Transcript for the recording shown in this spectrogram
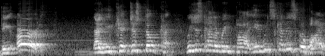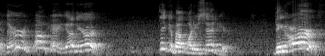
The earth. Now you can't, just don't, we just kind of read, we just kind of just go by it. The earth, okay, yeah, the earth. Think about what he said here. The earth,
